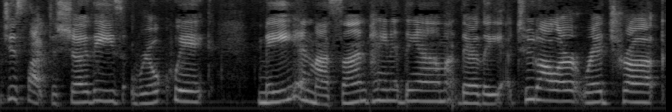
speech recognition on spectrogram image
would just like to show these real quick. Me and my son painted them. They're the $2 red truck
